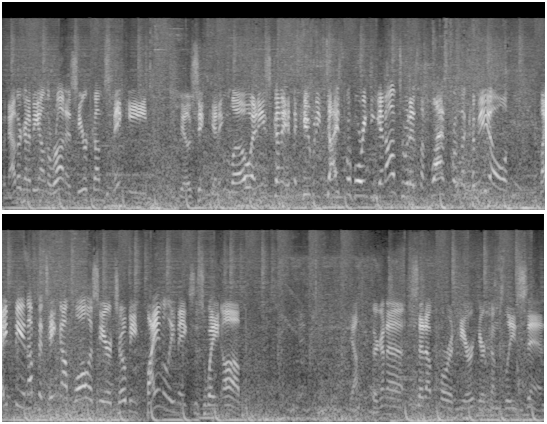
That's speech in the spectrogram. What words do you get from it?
But now they're going to be on the run as here comes Mickey. Yoshik getting low, and he's going to hit the cube, but he dies before he can get onto it as the flash from the Camille might be enough to take out Flawless here. Chovy finally makes his way up. Yeah, they're going to set up for it here. Here comes Lee Sin.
